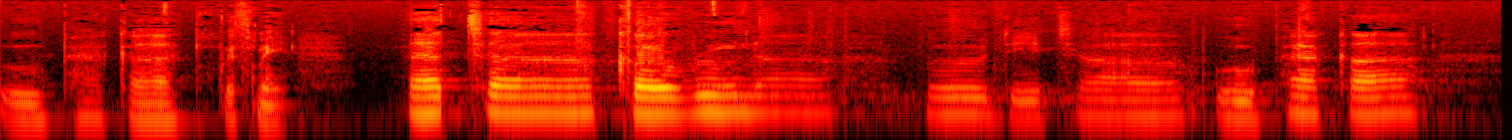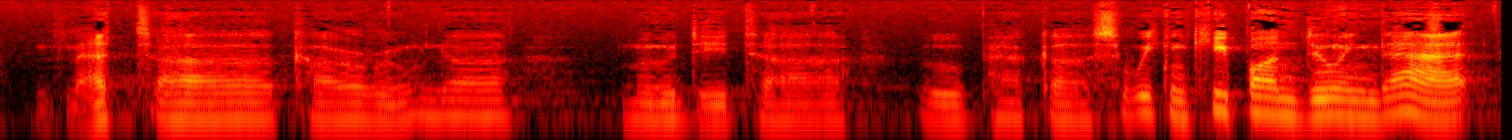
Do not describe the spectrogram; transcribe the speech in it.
upeka. With me. Metta karuna mudita upeka. Metta karuna mudita upeka. So we can keep on doing that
